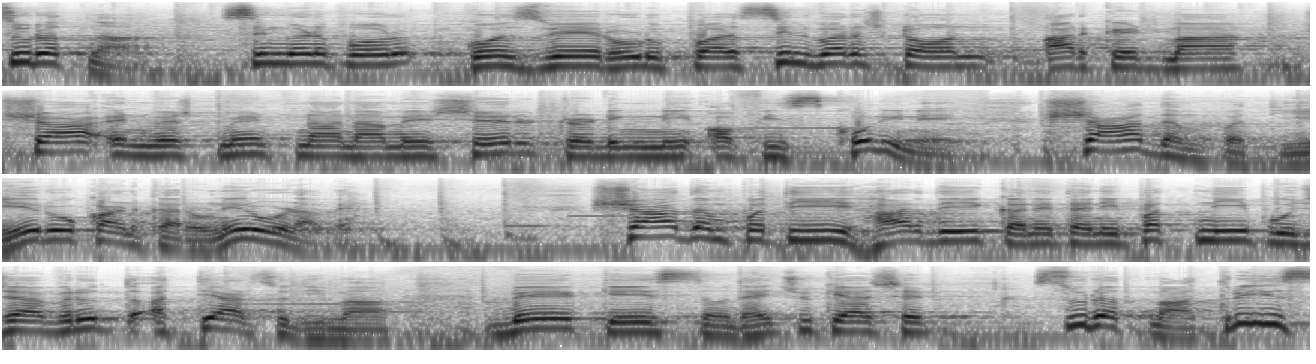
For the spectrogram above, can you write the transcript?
સુરતના સિંગણપોર કોઝવે રોડ ઉપર સિલ્વર સ્ટોન આર્કેડમાં શાહ ઇન્વેસ્ટમેન્ટના નામે શેર ટ્રેડિંગની ઓફિસ ખોલીને શાહ દંપતીએ રોકાણકારોને રોડાવ્યા. શાહ દંપતી, હાર્દિક અને તેની પત્ની પૂજા વિરુદ્ધ અત્યાર સુધીમાં બે કેસ નોંધાઈ ચૂક્યા છે. સુરતમાં ત્રીસ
